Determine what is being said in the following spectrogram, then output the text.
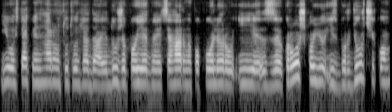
І ось так він гарно тут виглядає. Дуже поєднується гарно по кольору і з крошкою, і з бордюрчиком.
